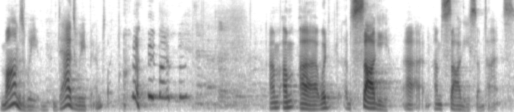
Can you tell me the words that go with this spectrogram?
moms weep, dad's weeping. I'm like, I'm, I'm, uh, what, I'm soggy. Uh, I'm soggy sometimes.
